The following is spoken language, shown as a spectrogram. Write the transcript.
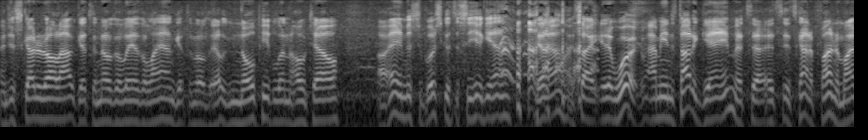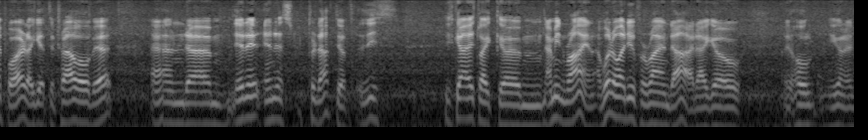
and just scout it all out, get to know the lay of the land, get to know the, know people in the hotel. Uh, hey, Mr. Bush, good to see you again. you know, it's like it worked. I mean, it's not a game. It's uh, it's it's kind of fun on my part. I get to travel a bit, and um, it, it and it's productive. These these guys like um, I mean Ryan. What do I do for Ryan Dodd? I go. Hold, you're gonna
